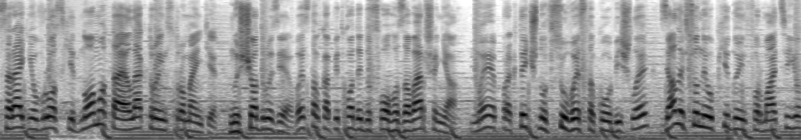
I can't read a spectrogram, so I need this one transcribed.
безпосередньо в розхідному та електроінструменті. Ну що, друзі, виставка підходить до свого завершення. Ми практично всю виставку обійшли, взяли всю необхідну інформацію.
